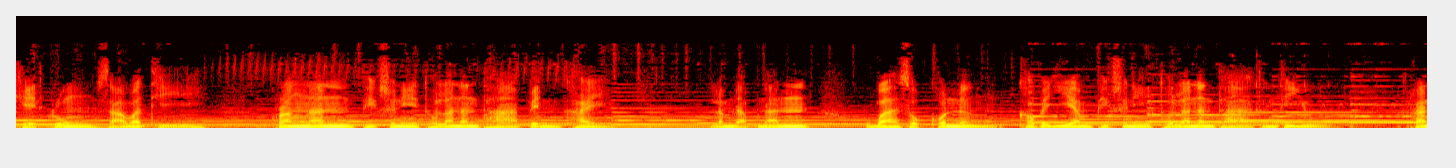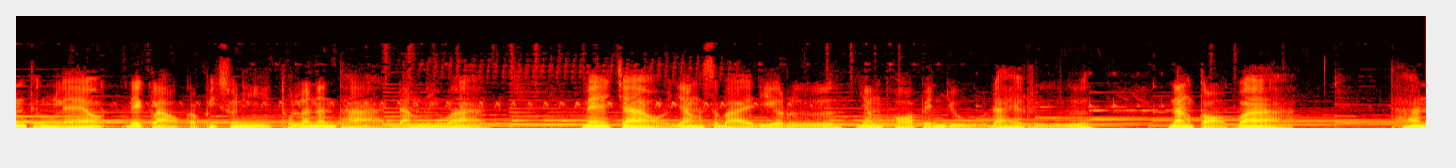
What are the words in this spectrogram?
เขตกรุงสาวัตถี ครั้งนั้นภิกษุณีทุลนันธาเป็นไข้ลำดับนั้น อุบาสกคนหนึ่งเข้าไปเยี่ยมภิกษุณีทุลนันธาถึงที่อยู่ ครั้นถึงแล้วได้กล่าวกับภิกษุณีทุลนันธาดังนี้ว่า แม่เจ้ายังสบายดีหรือยังพอเป็นอยู่ได้หรือนางตอบว่า ท่าน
